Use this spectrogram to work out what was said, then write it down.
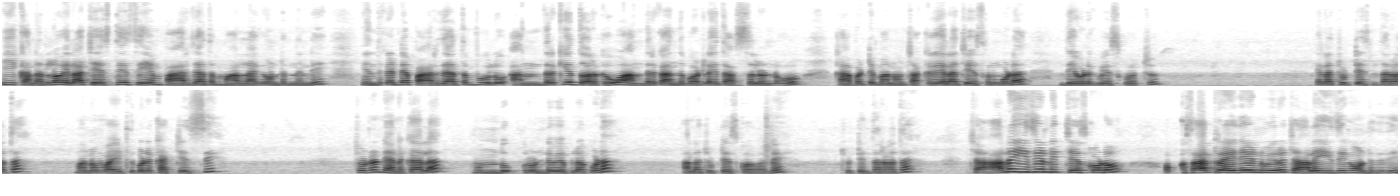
ఈ కలర్లో ఇలా చేస్తే సేమ్ పారిజాతం మాలలాగే ఉంటుందండి. ఎందుకంటే పారిజాతం పూలు అందరికీ దొరకవు అందరికీ అందుబాటులో అయితే అస్సలు ఉండవు. కాబట్టి మనం చక్కగా ఇలా చేసుకుని కూడా దేవుడికి వేసుకోవచ్చు. ఇలా చుట్టేసిన తర్వాత మనం వైట్ కూడా కట్ చేసి చూడండి వెనకాల ముందు రెండు వైపులా కూడా అలా చుట్టేసుకోవాలి. చుట్టిన తర్వాత చాలా ఈజీ అండి ఇది చేసుకోవడం. ఒక్కసారి ట్రై చేయండి మీరు చాలా ఈజీగా ఉంటుంది ఇది.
